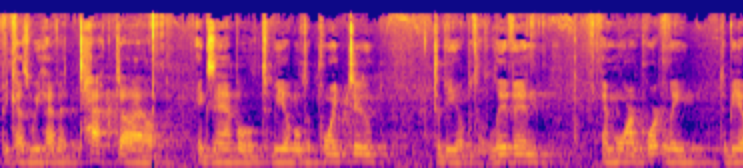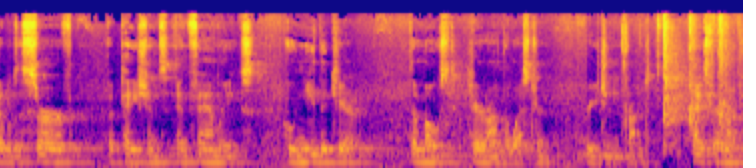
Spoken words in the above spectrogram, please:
because we have a tactile example to be able to point to to be able to live in, and more importantly, to be able to serve the patients and families who need the care the most here on the Western Region front. Thanks very much.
